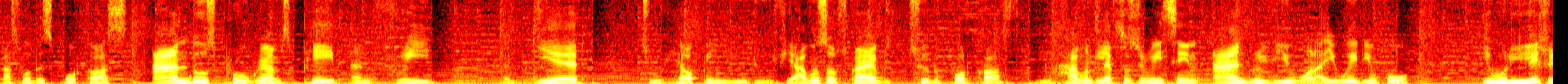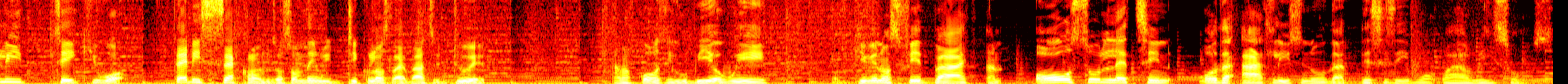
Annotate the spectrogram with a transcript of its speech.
That's what this podcast and those programs, paid and free, are geared to helping you do. If you haven't subscribed to the podcast, you haven't left us a rating and review, what are you waiting for? It will literally take you what 30 seconds or something ridiculous like that to do it. And of course, it will be a way of giving us feedback and also letting other athletes know that this is a worthwhile resource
